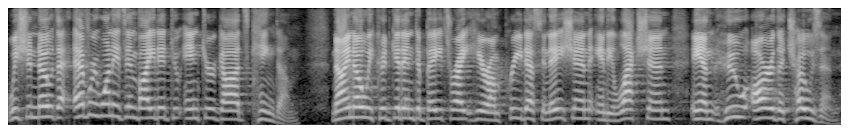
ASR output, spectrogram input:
We should note that everyone is invited to enter God's kingdom. Now, I know we could get in debates right here on predestination and election and who are the chosen.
